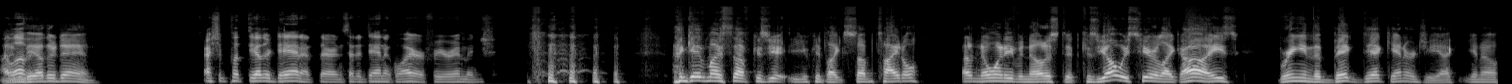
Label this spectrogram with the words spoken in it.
I I'm love the it. other Dan. I should put the other Dan up there instead of Dan Aguirre for your image. I gave myself because you you could like subtitle. No one even noticed it because you always hear like, oh, he's bringing the big dick energy. I you know,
